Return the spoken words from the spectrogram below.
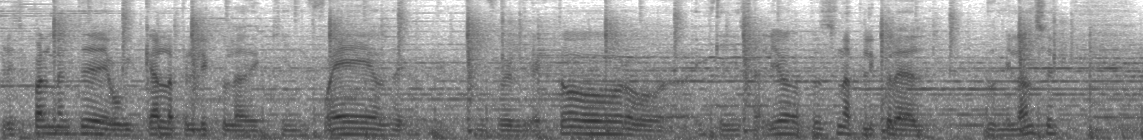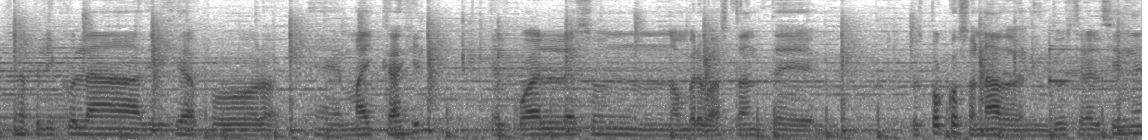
principalmente ubicar la película de quién fue, o sea, quién fue el director o en qué año salió. Pues es una película del 2011. Es una película dirigida por eh, Mike Cahill, el cual es un hombre bastante, pues poco sonado en la industria del cine.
